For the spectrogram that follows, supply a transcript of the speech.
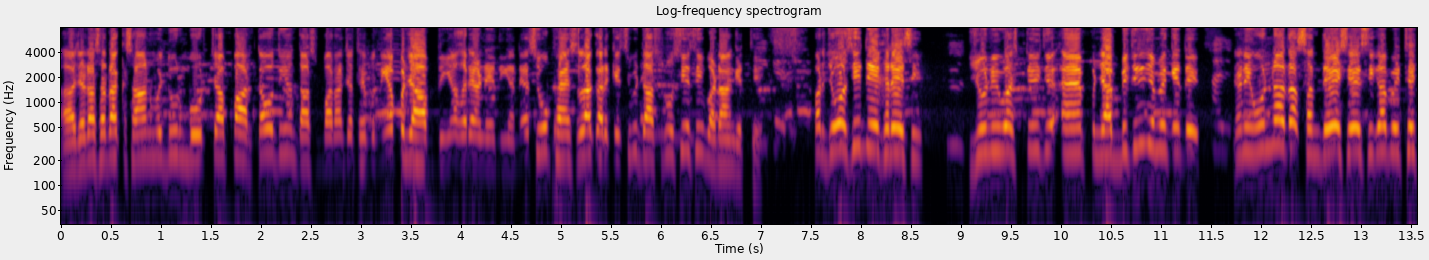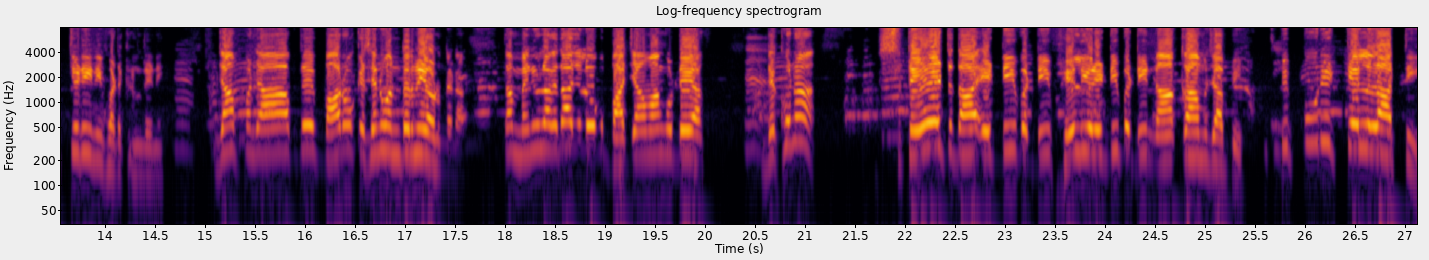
ਜਿਹੜਾ ਸਾਡਾ ਕਿਸਾਨ ਮਜ਼ਦੂਰ ਮੋਰਚਾ ਭਾਰਤ ਆ ਉਹਦੀਆਂ 10 12 ਜਥੇਬੰਦੀਆਂ ਪੰਜਾਬ ਦੀਆਂ ਹਰਿਆਣੇ ਦੀਆਂ ਨੇ ਅਸੀਂ ਉਹ ਫੈਸਲਾ ਕਰਕੇ ਸੀ ਵੀ 10 ਨੂੰ ਅਸੀਂ ਅਸੀਂ ਵੜਾਂਗੇ ਇੱਥੇ। ਪਰ ਜੋ ਅਸੀਂ ਦੇਖ ਰਹੇ ਸੀ ਯੂਨੀਵਰਸਿਟੀ 'ਚ ਐ ਪੰਜਾਬੀ 'ਚ ਨਹੀਂ ਜਿਵੇਂ ਕਹਿੰਦੇ ਯਾਨੀ ਉਹਨਾਂ ਦਾ ਸੰਦੇਸ਼ ਇਹ ਸੀਗਾ ਵੀ ਇੱਥੇ ਚਿੜੀ ਨਹੀਂ ਫਟਕਣ ਦੇਣੀ। ਜਾਂ ਪੰਜਾਬ ਦੇ ਬਾਹਰੋਂ ਕਿਸੇ ਨੂੰ ਅੰਦਰ ਨਹੀਂ ਆਉਣ ਦੇਣਾ। ਤਾਂ ਮੈਨੂੰ ਲੱਗਦਾ ਅੱਜ ਲੋਕ ਬਾਜਾਂ ਵਾਂਗ ਉੱਡੇ ਆ। ਦੇਖੋ ਨਾ ਸਟੇਟ ਦਾ ਏਡੀ ਵੱਡੀ ਫੇਲਿਅਰ ਏਡੀ ਵੱਡੀ ਨਾਕਾਮਯਾਬੀ ਵੀ ਪੂਰੀ ਟਿੱਲ ਲਾਤੀ।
